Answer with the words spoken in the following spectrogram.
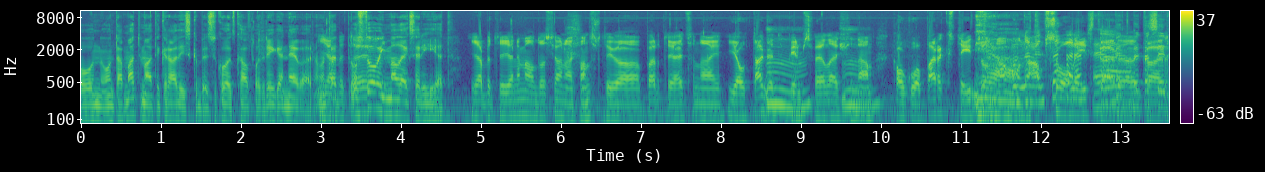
un, un tā matemātika rādīs, ka bez gods kalpot Rīgai nevar. Un Jā, tad bet, uz to viņi, man liekas, arī iet. Jā, bet, ja nemaldos, jaunā konstruktīvā partija aicināja jau tagad, mm. pirms vēlēšanām, mm. kaut ko parakstīt un, un, un apsolīt. Ka, bet, bet tas ir,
